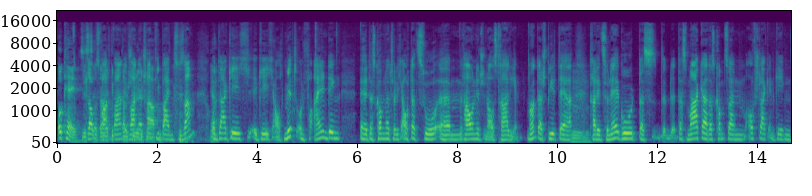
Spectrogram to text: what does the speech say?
okay, Ich glaube, es war, waren, ich waren schon in der Tat die beiden zusammen. Ja. Und da gehe ich, gehe ich auch mit. Und vor allen Dingen, äh, das kommt natürlich auch dazu, ähm, Raonic in Australien. Ne? Da spielt der Mhm. traditionell gut, das, das Marker, das kommt seinem Aufschlag entgegen.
